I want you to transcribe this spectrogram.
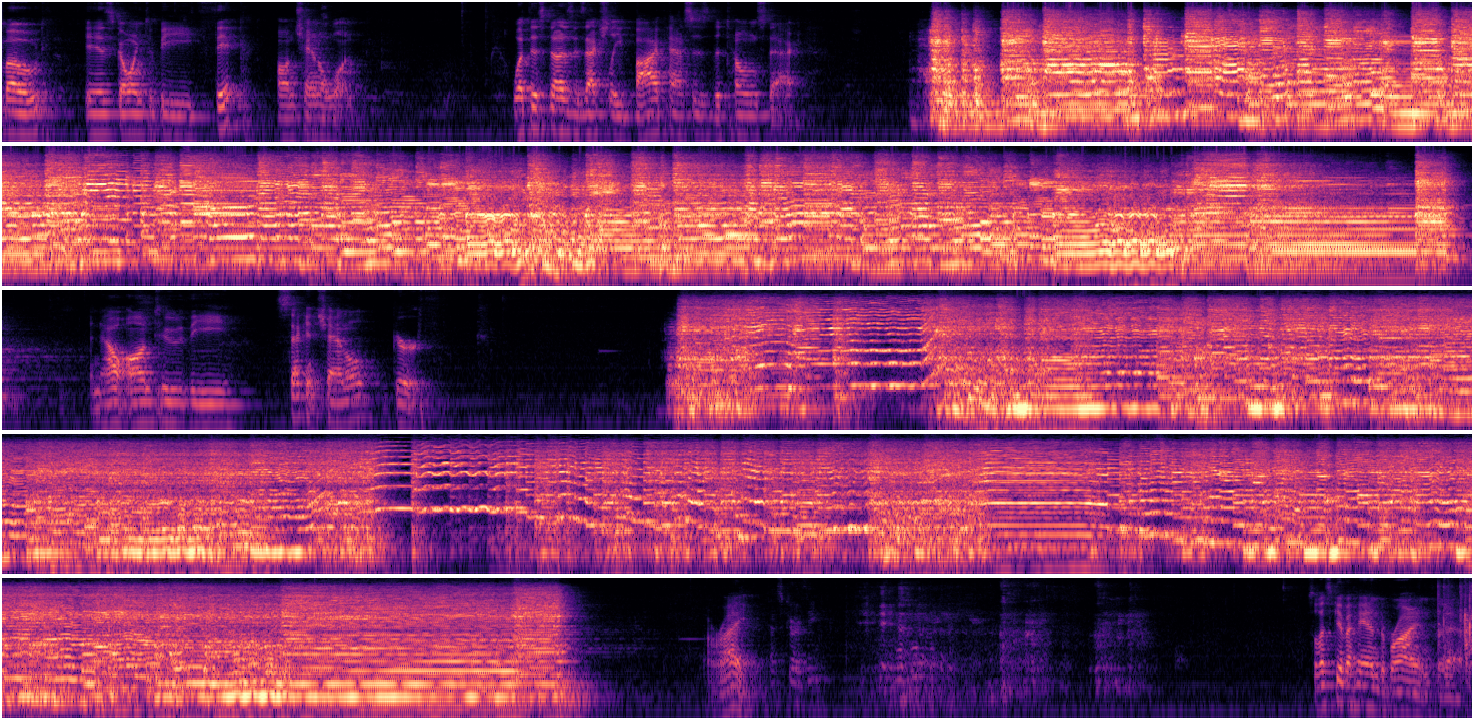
mode is going to be thick on channel one. What this does is actually bypasses the tone stack. Now on to the second channel, girth. All So let's give a hand to Brian for that.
